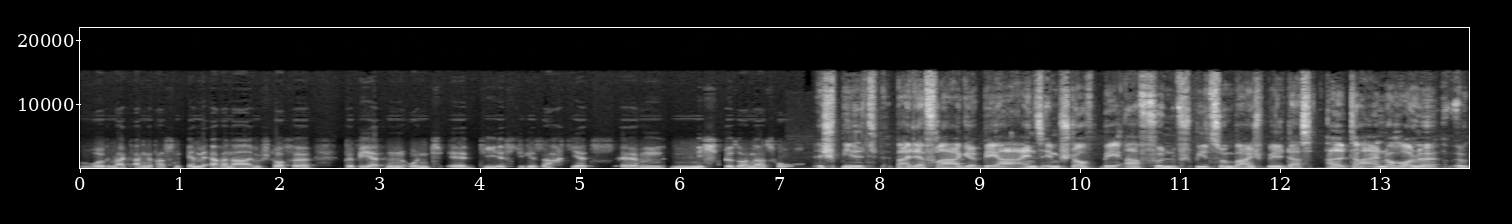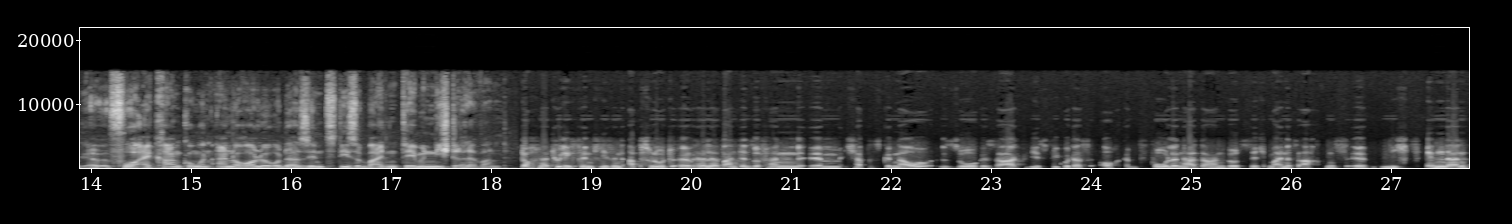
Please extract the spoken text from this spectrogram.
wohlgemerkt angepassten mRNA-Impfstoffe bewerten und äh, die ist, wie gesagt, jetzt ähm, nicht besonders hoch. Es spielt bei der Frage BA1-Impfstoff, BA5, spielt zum Beispiel das Alter eine Rolle, äh, Vorerkrankungen eine Rolle oder sind diese beiden Themen nicht relevant? Doch, natürlich sind die sind absolut äh, relevant. Insofern, ähm, ich habe es genau so gesagt, wie die STIKO das auch empfohlen hat. Daran wird sich meines Erachtens äh, nichts ändern,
